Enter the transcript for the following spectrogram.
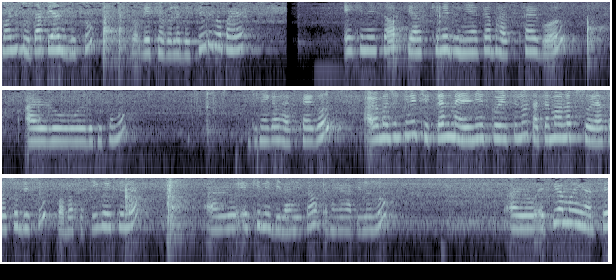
মই দুটা পিঁয়াজ দিছোঁ ইচ্ছা কৰিলে বেছিও দিব পাৰে। এইখিনি চাওক পিঁয়াজখিনি ধুনীয়াকৈ ভাজ খাই গ'ল। আৰু দেখিছেনে? ধুনীয়াকৈ ভাজ খাই গ'ল। আৰু মই যোনখিনি চিকেন মেৰিনেট কৰিছিলোঁ তাতে মই অলপ চয়া চচো দিছোঁ পবা থাকি গৈছিলে। আৰু এইখিনি বিলাহী চাওক এনেকৈ কাটি ল'লোঁ। আৰু এতিয়া মই ইয়াতে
